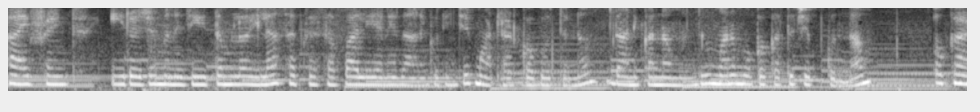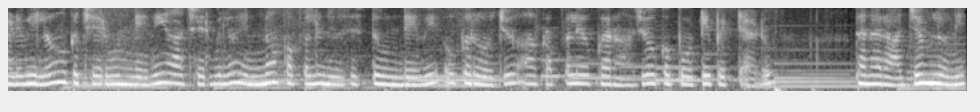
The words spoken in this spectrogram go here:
హాయ్ ఫ్రెండ్స్ ఈరోజు మన జీవితంలో ఎలా సక్సెస్ అవ్వాలి అనే దాని గురించి మాట్లాడుకోబోతున్నాం. దానికన్నా ముందు మనం ఒక కథ చెప్పుకుందాం. ఒక అడవిలో ఒక చెరువు ఉండేది. ఆ చెరువులో ఎన్నో కప్పలు నివసిస్తూ ఉండేవి. ఒకరోజు ఆ కప్పల యొక్క రాజు ఒక పోటీ పెట్టాడు. తన రాజ్యంలోని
